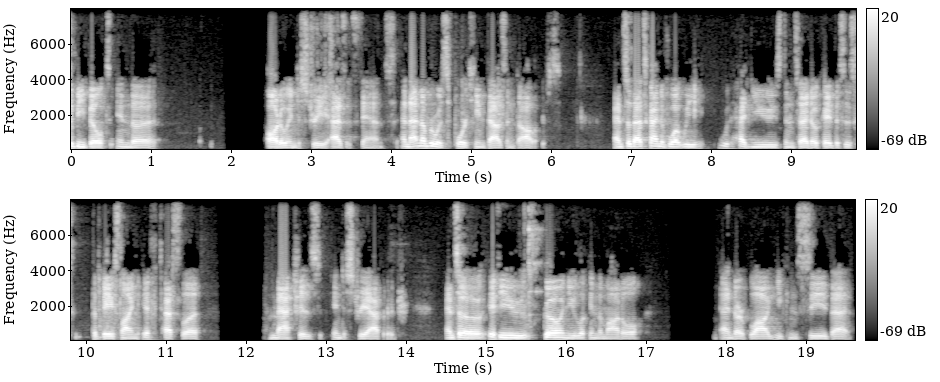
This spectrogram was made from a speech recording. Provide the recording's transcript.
to be built in the auto industry as it stands. And that number was $14,000. And so that's kind of what we had used and said, okay, this is the baseline if Tesla matches industry average. And so if you go and you look in the model and our blog, you can see that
